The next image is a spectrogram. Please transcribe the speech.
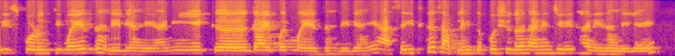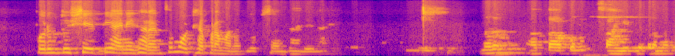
वीज पडून ती मयत झालेली आहे आणि एक गाय पण मयत झालेली आहे. असं इतकंच आपल्या इथं पशुधन आणि जीवितहानी झालेली आहे. परंतु शेती आणि घरांचं मोठ्या प्रमाणात नुकसान झालेलं आहे. मॅडम आता आपण सांगितल्याप्रमाणे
